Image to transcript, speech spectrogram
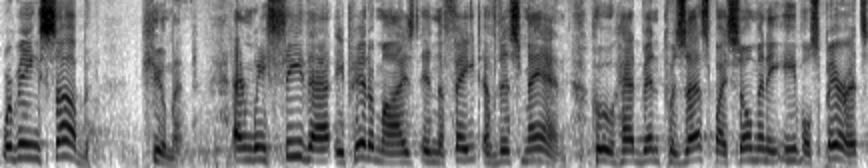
We're being sub human. And we see that epitomized in the fate of this man who had been possessed by so many evil spirits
